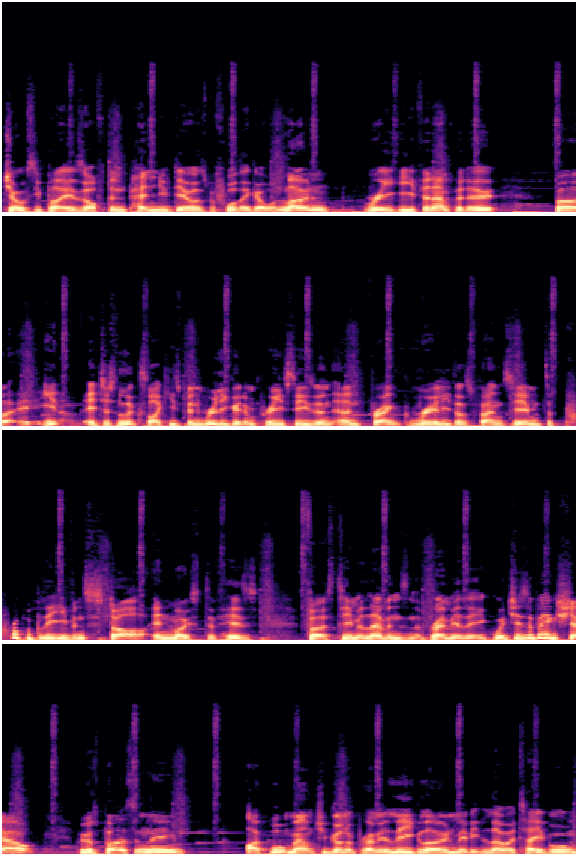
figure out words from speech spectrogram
Chelsea players often pen new deals before they go on loan, re Ethan Ampadu, But, it, you know, it just looks like he's been really good in pre-season and Frank really does fancy him to probably even start in most of his first team 11s in the Premier League, which is a big shout because personally, I thought Mount should go on a Premier League loan, maybe lower table.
